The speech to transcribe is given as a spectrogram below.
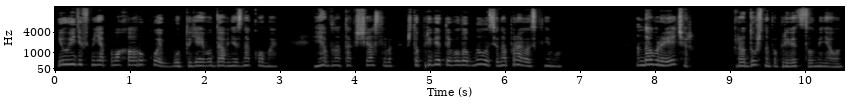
и, увидев меня, помахал рукой, будто я его давняя знакомая. Я была так счастлива, что приветливо улыбнулась и направилась к нему. «Добрый вечер!» — радушно поприветствовал меня он.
